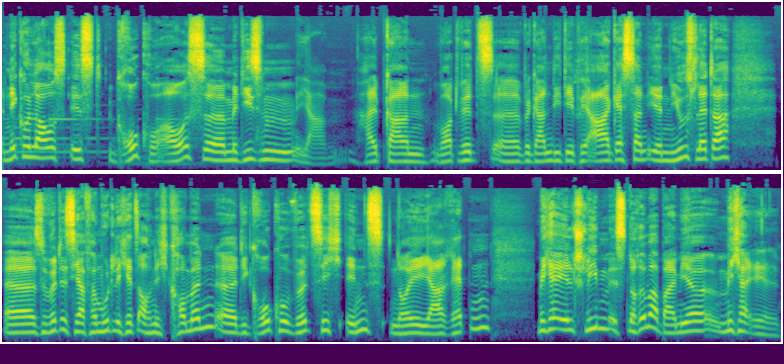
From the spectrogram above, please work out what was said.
Nikolaus ist GroKo aus. Äh, mit diesem ja, halbgaren Wortwitz äh, begann die DPA gestern ihren Newsletter. Äh, so wird es ja vermutlich jetzt auch nicht kommen. Die GroKo wird sich ins neue Jahr retten. Michael Schlieben ist noch immer bei mir. Michael,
